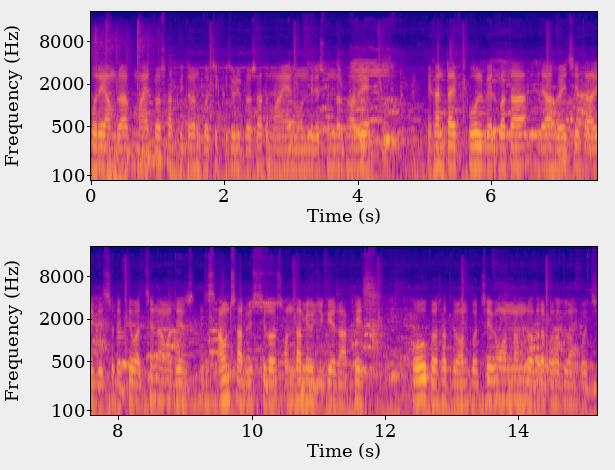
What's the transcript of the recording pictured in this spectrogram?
করে আমরা মায়ের প্রসাদ বিতরণ করছি, খিচুড়ি প্রসাদ। মায়ের মন্দিরে সুন্দরভাবে এখানটায় ফুল, বেলপাতা দেওয়া হয়েছে, তারই দৃশ্য দেখতে পাচ্ছেন। আমাদের যে সাউন্ড সার্ভিস ছিল, সন্ধ্যা মিউজিকের রাকেশ ও প্রসাদ গ্রহণ করছে এবং অন্যান্য দাদারা প্রসাদ গ্রহণ করছে।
